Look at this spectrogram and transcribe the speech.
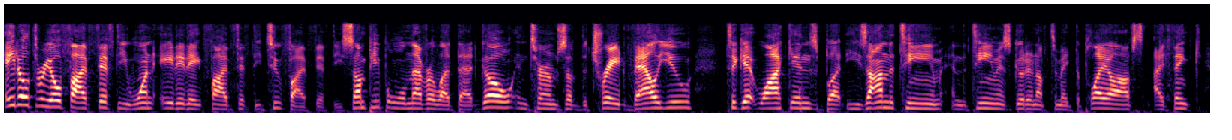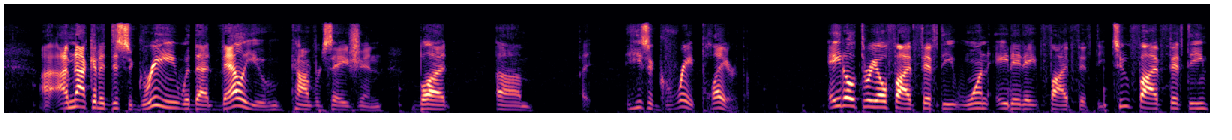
803-0550, 1-888-550-2550. Some people will never let that go in terms of the trade value to get Watkins, but he's on the team, and the team is good enough to make the playoffs. I think I'm not going to disagree with that value conversation, but um, he's a great player, though. 803-0550, 1-888-550-2550.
